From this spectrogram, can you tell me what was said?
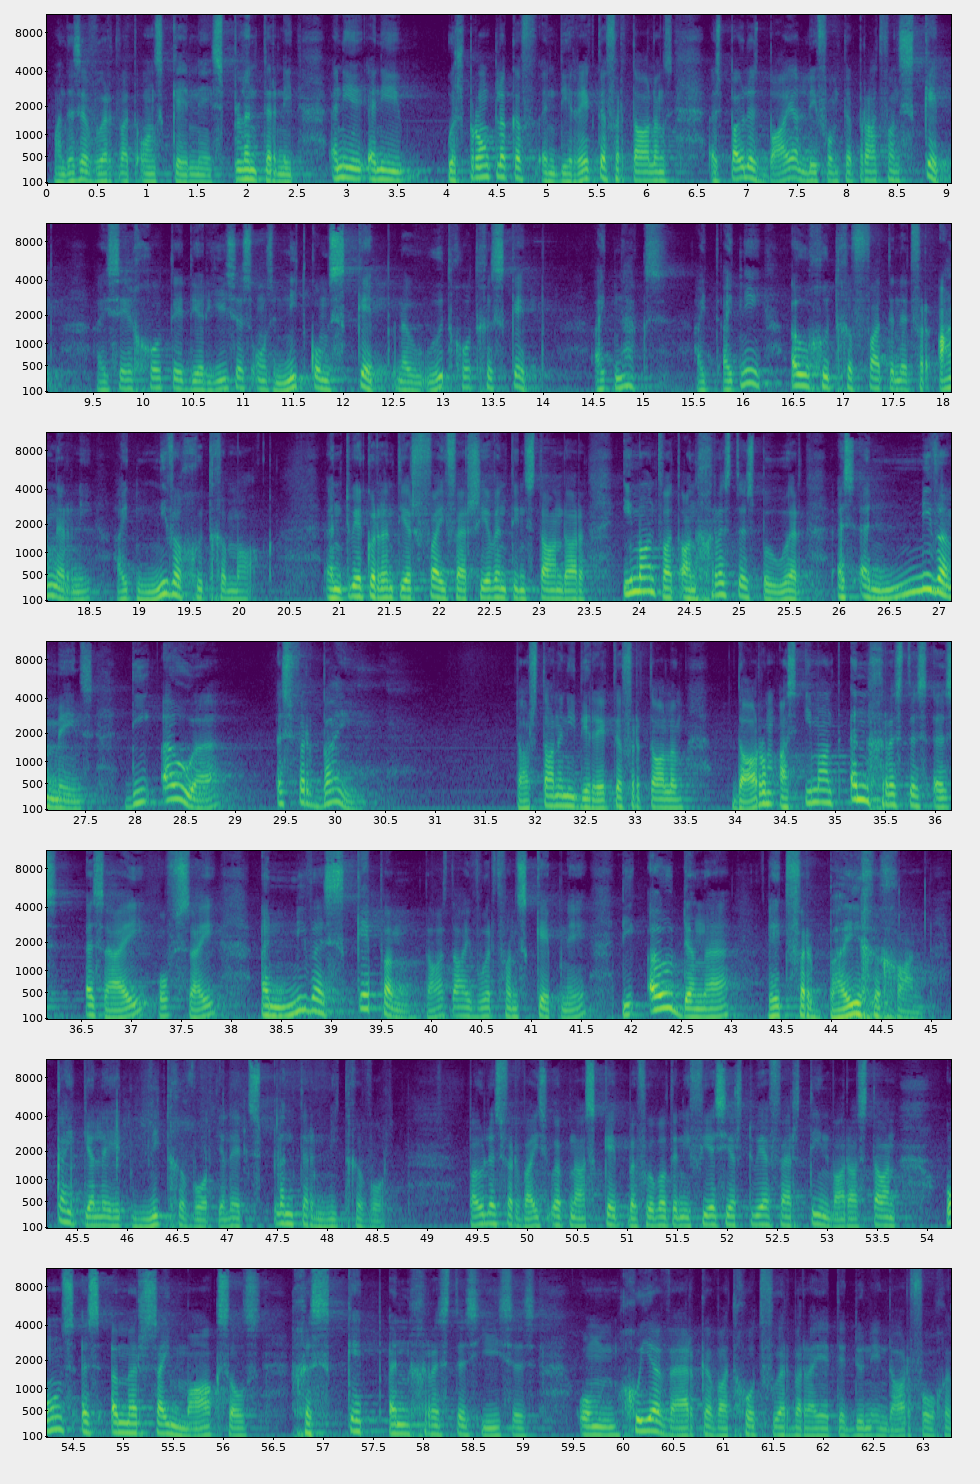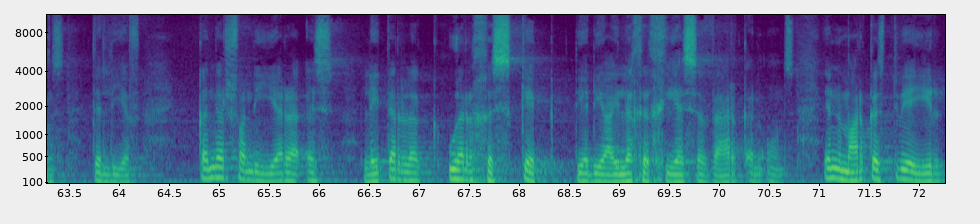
Want dis 'n woord wat ons ken, nê, splinternuut. In die in die oorspronklike en direkte vertalings is Paulus baie lief om te praat van skep. Hy sê God het deur Jesus ons nuut kom skep. Nou hoe het God geskep? Uit niks. Hy het, hy het nie ou goed gevat en dit verander nie. Hy het nuwe goed gemaak. In 2 Korintiërs 5 vers 17 staan daar: Iemand wat aan Christus behoort, is 'n nuwe mens. Die ou is verby. Daar staan in die direkte vertaling Daarom as iemand in Christus is, is hy of sy 'n nuwe skepping. Daar's daai woord van skep, nê? Die ou dinge het verbygegaan. Kyk, julle het nuut geword. Julle het splinter nuut geword. Paulus verwys ook na skep, byvoorbeeld in Efesiërs 2 vers 10 waar daar staan: Ons is immer sy maaksels, geskep in Christus Jesus om goeie werke wat God voorberei het te doen en daarvolgens te leef. Kinders van die Here is letterlik oorgeskep deur die Heilige Gees se werk in ons. In Markus 2 hier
